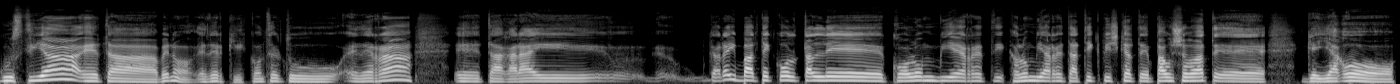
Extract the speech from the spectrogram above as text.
guztia eta beno, ederki, kontzertu ederra eta garai garai bateko talde kolombiarretatik pixkate pauso bat e, gehiago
